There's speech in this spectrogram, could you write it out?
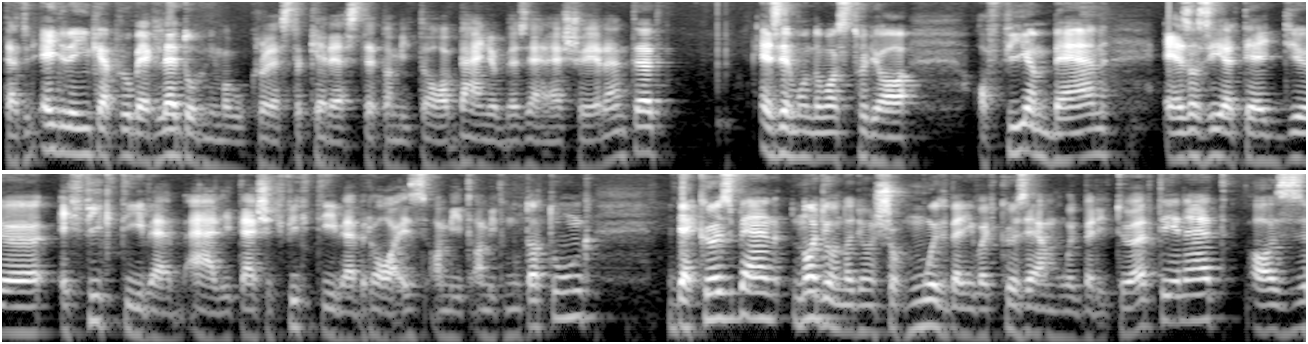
Tehát, hogy egyre inkább próbálják ledobni magukra ezt a keresztet, amit a bánya bezárása jelentett. Ezért mondom azt, hogy a, a filmben ez azért egy, egy fiktívebb állítás, egy fiktívebb rajz, amit, amit mutatunk, de közben nagyon-nagyon sok múltbeli vagy közelmúltbeli történet, az,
